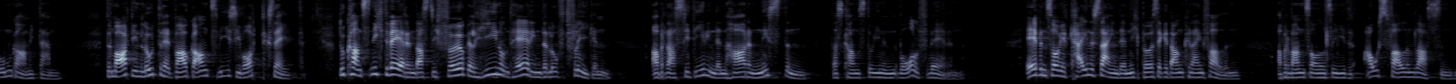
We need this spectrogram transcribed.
umgehen können mit dem. Der Martin Luther hat mal ganz weise Worte gesagt. Du kannst nicht wehren, dass die Vögel hin und her in der Luft fliegen, aber dass sie dir in den Haaren nisten, das kannst du ihnen wohl wehren. Ebenso wird keiner sein, dem nicht böse Gedanken einfallen, aber man soll sie wieder ausfallen lassen,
